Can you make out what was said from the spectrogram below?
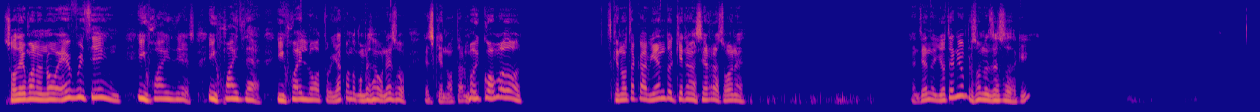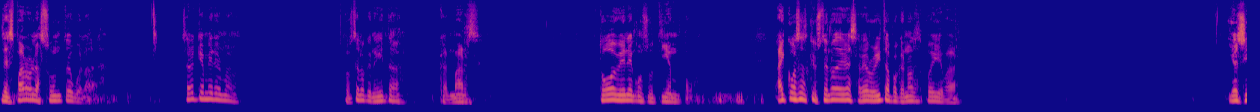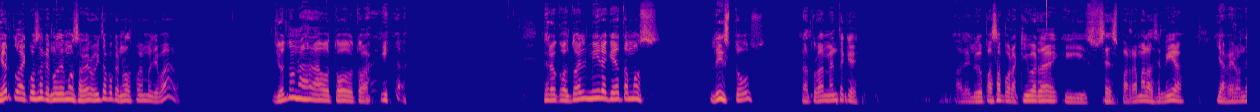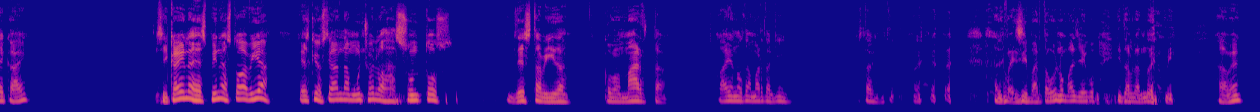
So they want to know everything. Y why this, y why that, y why lo otro. Ya cuando comienzan con eso, es que no están muy cómodos. Es que no está cabiendo y quieren hacer razones. ¿Entiendes? Yo he tenido personas de esas aquí. Disparo el asunto de volada. ¿Sabe qué, mire, hermano? A usted lo que necesita calmarse. Todo viene con su tiempo. Hay cosas que usted no debe saber ahorita porque no las puede llevar. Y es cierto, hay cosas que no debemos saber ahorita porque no las podemos llevar. Dios no nos ha dado todo todavía. Pero cuando Él mira que ya estamos listos, naturalmente que, aleluya, pasa por aquí, ¿verdad? Y se esparrama la semilla y a ver dónde cae. Si caen las espinas todavía, es que usted anda mucho en los asuntos de esta vida, como Marta. Ay, no está Marta aquí. Está, le voy a decir Marta, uno más llego y está hablando de mí. A.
